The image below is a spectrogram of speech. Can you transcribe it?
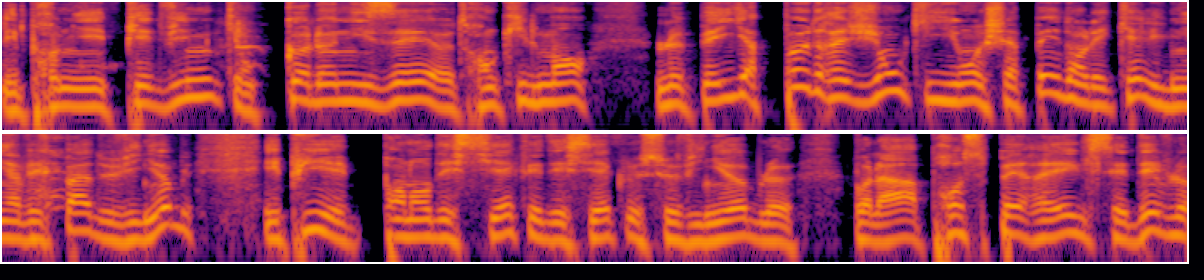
les premiers pieds de vigne, qui ont colonisé euh, tranquillement le pays. Il y a peu de régions qui y ont échappé, dans lesquelles il n'y avait pas de vignoble. Et puis, pendant des siècles et des siècles, ce vignoble, voilà, a prospéré, il s'est développé.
